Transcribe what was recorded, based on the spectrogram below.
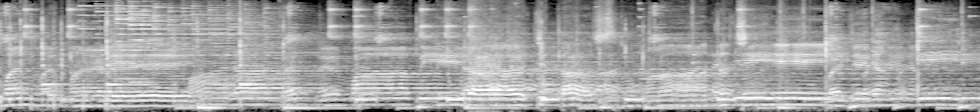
હનુમંત મળે મારા ઘરમાં બિરાજતા હનુમાનજી બજરંગી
